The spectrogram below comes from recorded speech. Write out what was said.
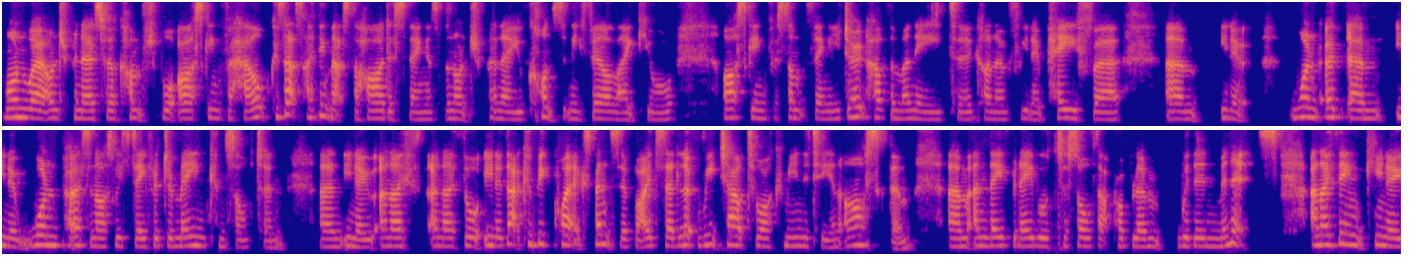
one where entrepreneurs feel comfortable asking for help because that's i think that's the hardest thing as an entrepreneur. You constantly feel like you're asking for something. You don't have the money to kind of you know pay for um, you know one uh, um you know one person asked me today for domain consultant. And you know and i and i thought you know that could be quite expensive but i'd said look reach out to our community and ask them. Um, and they've been able to solve that problem within minutes. And i think you know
